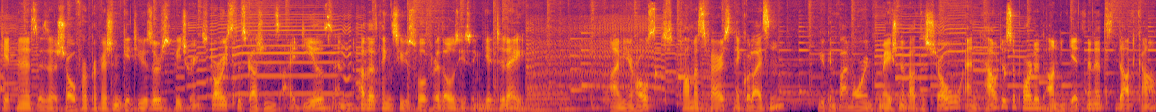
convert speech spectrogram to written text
Git Minutes is a show for proficient Git users featuring stories, discussions, ideas, and other things useful for those using Git today. I'm your host, Thomas Ferris Nicolaisen. You can find more information about the show and how to support it on gitminutes.com.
